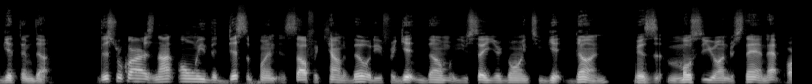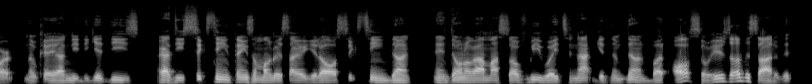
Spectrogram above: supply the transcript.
get them done. This requires not only the discipline and self accountability for getting done what you say you're going to get done, because most of you understand that part. Okay, I need to get these, I got these 16 things on my list. I gotta get all 16 done and don't allow myself leeway to not get them done. But also, here's the other side of it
